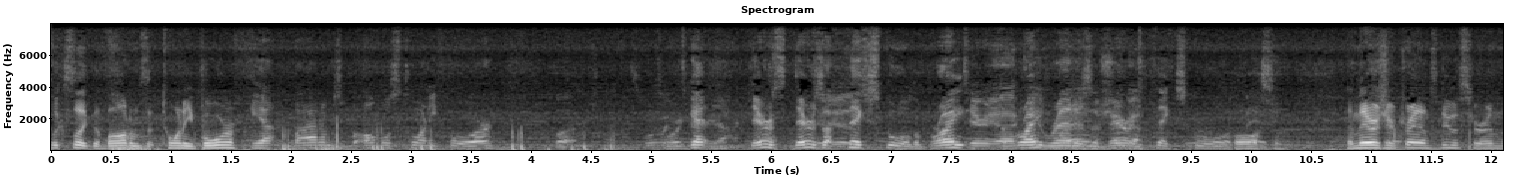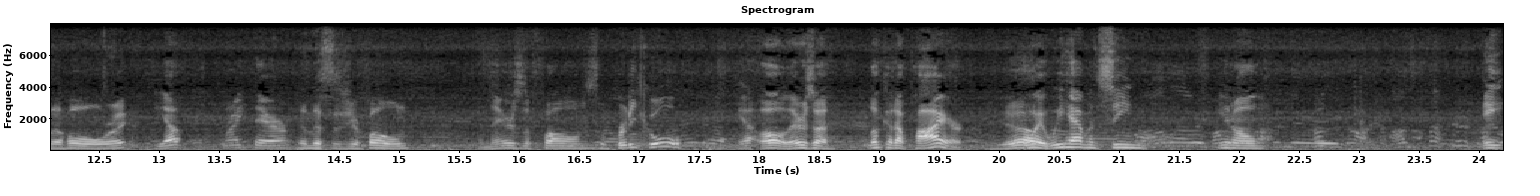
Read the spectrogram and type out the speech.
Looks like the bottom's at 24. yeah, bottom's almost 24, but we're getting there's there's a It thick school. The bright the bright red is a very sugar. thick school of fish. Awesome. And there's your transducer in the hole, right? Yep, right there, And this is your phone. and there's the phone. So pretty cool. Yeah. Oh, there's a look at up higher. Yeah. Boy, we haven't seen, you know, eight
